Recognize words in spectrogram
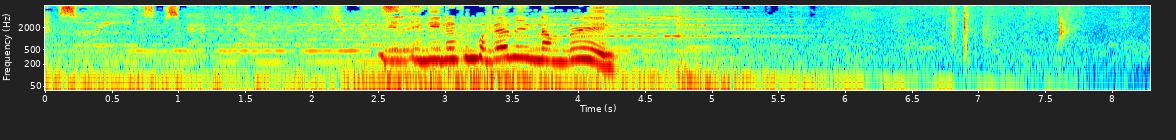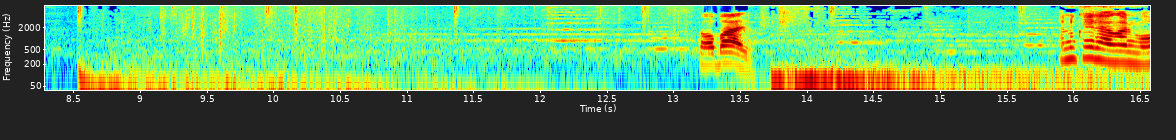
I'm sorry, the subscriber cannot. Hindi, hindi na gumagana yung number eh. Tobal, Anong kailangan mo?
